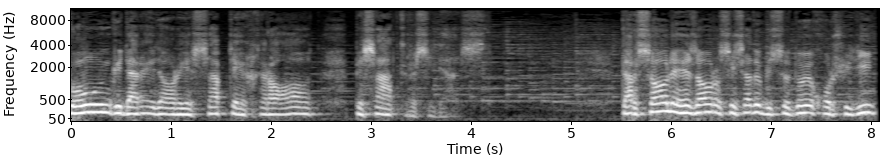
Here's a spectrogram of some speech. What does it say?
گنگ در اداره ثبت اختراعات به ثبت رسیده است. در سال 1322 خورشیدی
